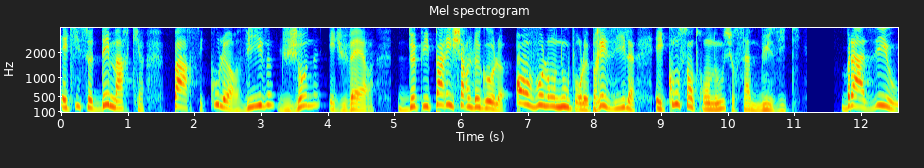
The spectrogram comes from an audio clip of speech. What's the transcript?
et qui se démarque par ses couleurs vives du jaune et du vert. Depuis Paris-Charles de Gaulle, envolons-nous pour le Brésil et concentrons-nous sur sa musique. Brasil,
